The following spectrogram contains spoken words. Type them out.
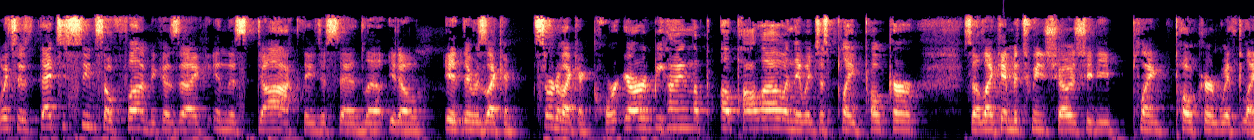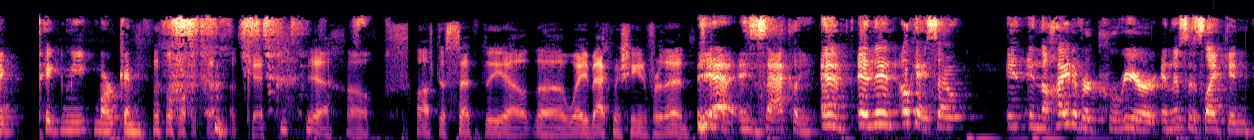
which is that just seems so fun because like in this doc they just said you know it, there was like a sort of like a courtyard behind the Apollo and they would just play poker. So like in between shows she'd be playing poker with like Pigmeat Markham. okay. Yeah. Oh, I'll have to set the uh, the Wayback Machine for then. Yeah, exactly. And and then okay, so in, in the height of her career, and this is like in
